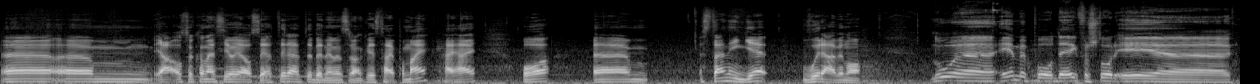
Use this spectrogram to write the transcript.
Uh, um, ja, og så kan jeg si hva jeg også heter. Jeg heter Benjamin Strandquist. Hei på meg. Hei, hei. Og um, Stein Inge, hvor er vi nå? Nå uh, er vi på det jeg forstår er eh,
